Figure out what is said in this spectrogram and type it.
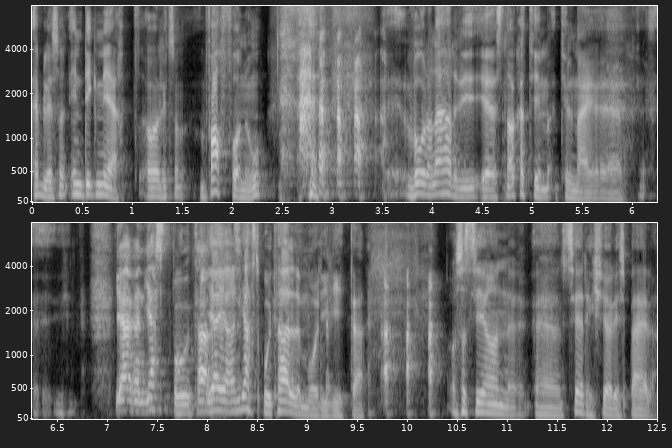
jeg ble sånn indignert og liksom Hva for noe? Hvordan er det de eh, snakker til, til meg? eh, Jeg er en gjest på hotellet. jeg er en gjest på hotellet, må de vite. Og så sier han eh, se deg sjøl i speilet.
